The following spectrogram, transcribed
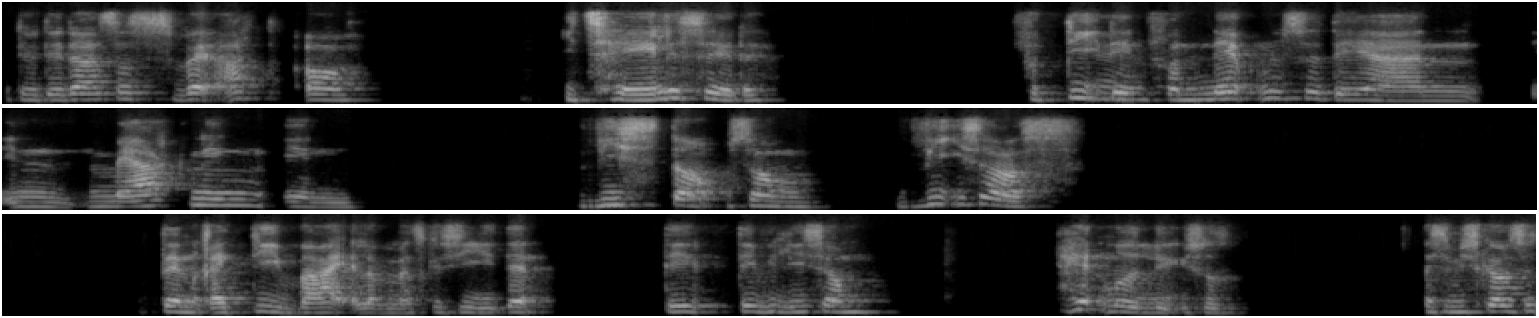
Det er jo det, der er så svært at i talesætte. Fordi Ja. ja. det er en fornemmelse, det er en, en mærkning, en visdom, som viser os den rigtige vej, eller hvad man skal sige, den, det, det vi ligesom hen mod lyset. Altså vi skal også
